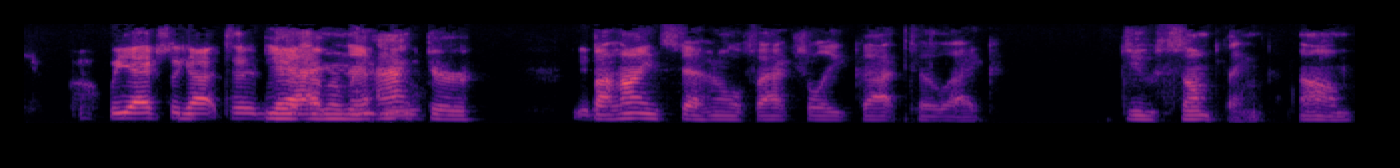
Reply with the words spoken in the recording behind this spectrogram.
we actually got to yeah, and the actor you know? behind Steppenwolf actually got to like do something. Um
